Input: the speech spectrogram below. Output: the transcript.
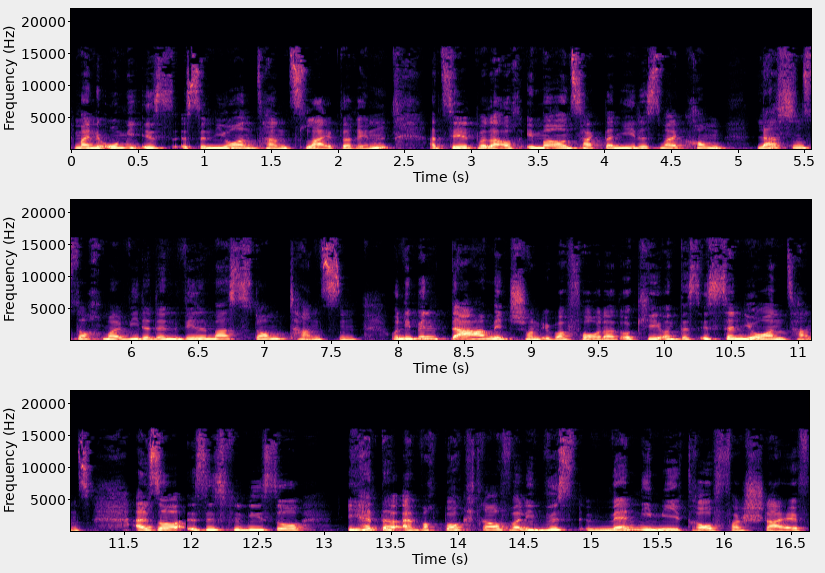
Meine Omi ist Seniorentanzleiterin, erzählt mir da auch immer und sagt dann jedes Mal, komm, lass uns doch mal wieder den Wilma Stomp tanzen. Und ich bin damit schon überfordert, okay? Und das ist Seniorentanz. Also es ist für mich so, ich hätte einfach Bock drauf, weil ich wüsste, wenn ich mich drauf versteif,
